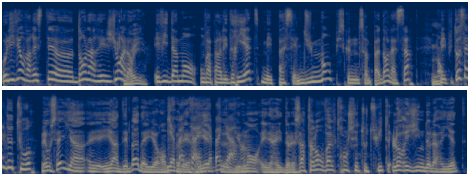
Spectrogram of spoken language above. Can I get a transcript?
Olivier, on va rester euh, dans la région. Alors Oui. évidemment, on va parler de Riette, mais pas celle du Mans puisque nous ne sommes pas dans la Sarthe, Non. mais plutôt celle de Tours. Mais vous savez, il y, a un- il y a un débat d'ailleurs entre les rillettes bagarre, du hein. Mans et les rillettes de la Sarthe. Alors on va le trancher tout de suite. L'origine de la rillette,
